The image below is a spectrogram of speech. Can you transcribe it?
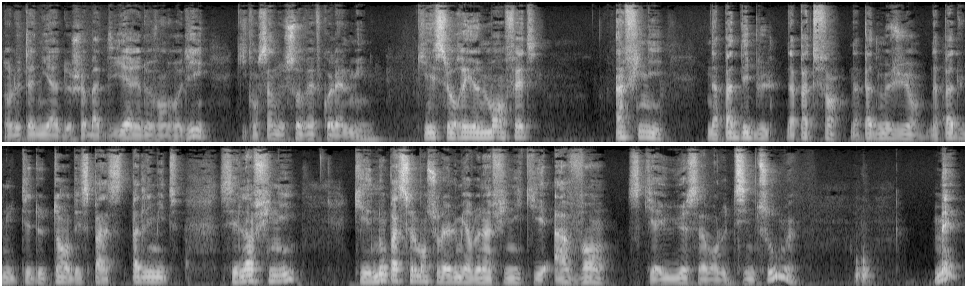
dans le Tania de Shabbat d'hier et de vendredi, qui concerne le Sovev Kolalmin, qui est ce rayonnement, en fait, infini, n'a pas de début, n'a pas de fin, n'a pas de mesure, n'a pas d'unité de temps, d'espace, pas de limite. C'est l'infini qui est non pas seulement sur la lumière de l'infini qui est avant ce qui a eu lieu à savoir le Tzimtzum, mais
